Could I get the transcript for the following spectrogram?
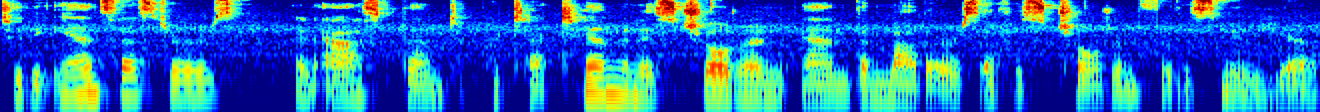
to the ancestors and asked them to protect him and his children and the mothers of his children for this new year.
